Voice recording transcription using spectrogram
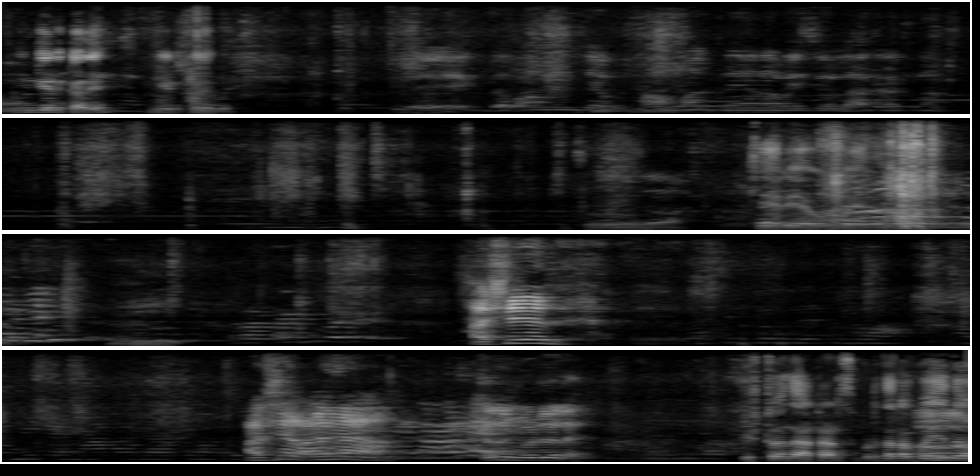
ಹಿಂಗೆ ಇಡ್ಕೊಳ್ಳಿ ಹಿಂಗೆ ಇಡ್ಕೊಳ್ಳಿ ಬೈ ಕೇರಿ ಯಾವ ಬೈ हशीर हशीर आया चल वीडियो ले ಇಷ್ಟೊಂದು ಆಟ ಆಡ್ಸ್ಬಿಡ್ತಾರ ಬೈ ಇದು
